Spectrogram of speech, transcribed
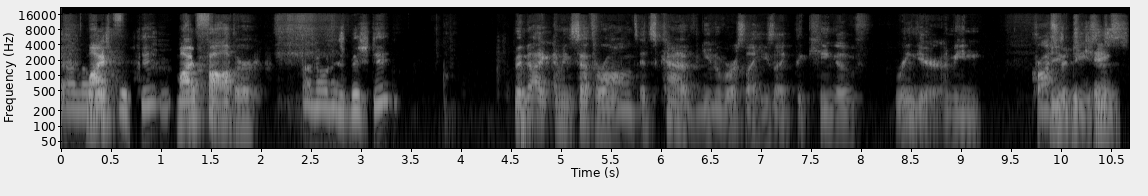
I know My- this bitch didn't. My father. I know this bitch did. But no, I I mean, Seth Rollins, it's kind of universal. Like he's like the king of ring gear. I mean, CrossFit He's the Jesus.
